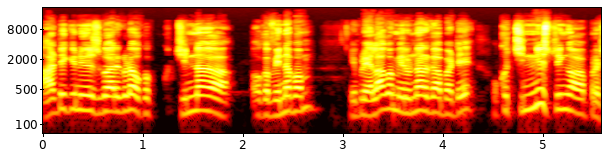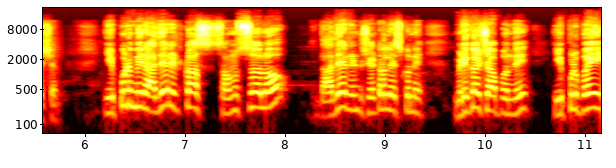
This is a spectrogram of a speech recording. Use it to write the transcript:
ఆర్టీకి న్యూస్ గారికి కూడా ఒక చిన్న ఒక విన్నపం. ఇప్పుడు ఎలాగో మీరు ఉన్నారు కాబట్టి ఒక చిన్ని స్ట్రింగ్ ఆపరేషన్. ఇప్పుడు మీరు అదే రెడ్ క్రాస్ సంస్థలో అదే రెండు షట్టర్లు వేసుకుని మెడికల్ షాప్ ఉంది. ఇప్పుడు పోయి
